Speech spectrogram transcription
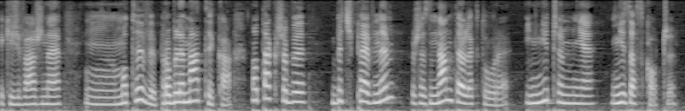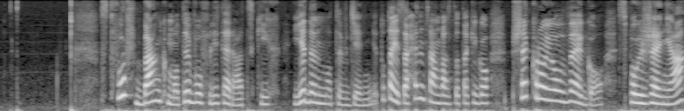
jakieś ważne mm, motywy, problematyka, no tak, żeby być pewnym, że znam tę lekturę i niczym mnie nie zaskoczy. Stwórz bank motywów literackich, jeden motyw dziennie. Tutaj zachęcam Was do takiego przekrojowego spojrzenia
